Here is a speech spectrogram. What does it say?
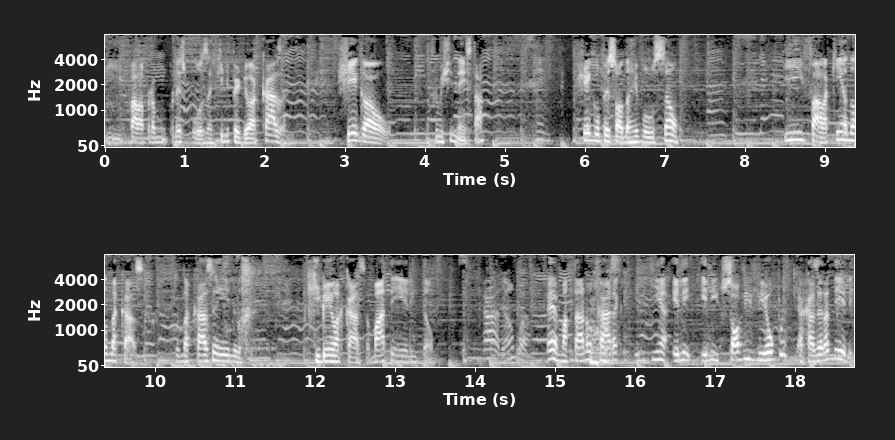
e fala pra, pra esposa que ele perdeu a casa, chega ao um filme chinês, tá? Chega o pessoal da revolução e fala quem é o dono da casa. O dono da casa é ele lá, que ganhou a casa. Matem ele então. Caramba. É, mataram o cara. que Ele tinha, ele, ele só viveu porque a casa era dele.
